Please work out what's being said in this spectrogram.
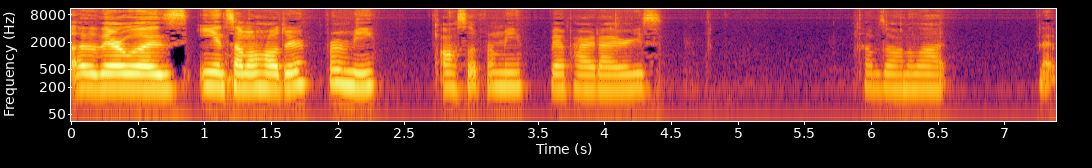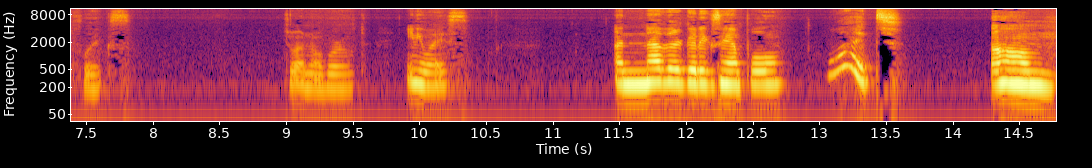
uh, there was Ian Somerhalder for me, also for me. Vampire Diaries comes on a lot. Netflix. Join my world. Anyways, another good example. What? Um,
